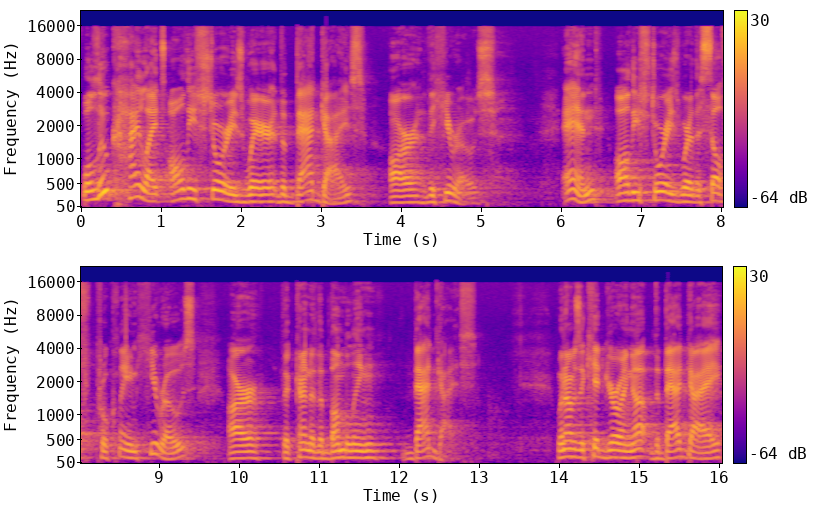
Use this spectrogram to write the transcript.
Well, Luke highlights all these stories where the bad guys are the heroes, and all these stories where the self proclaimed heroes are the kind of the bumbling bad guys. When I was a kid growing up, the bad guy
